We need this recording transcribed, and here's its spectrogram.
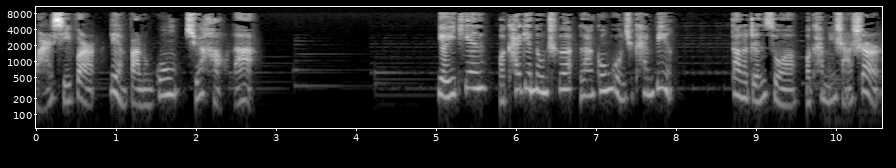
我儿媳妇儿练法轮功学好了。”有一天，我开电动车拉公公去看病，到了诊所，我看没啥事儿，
